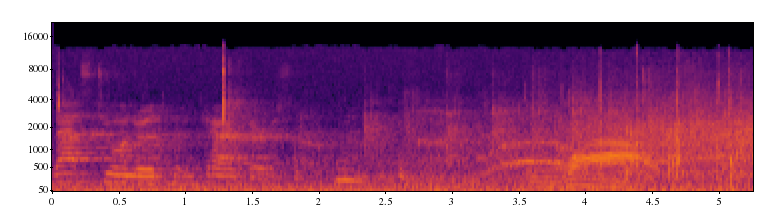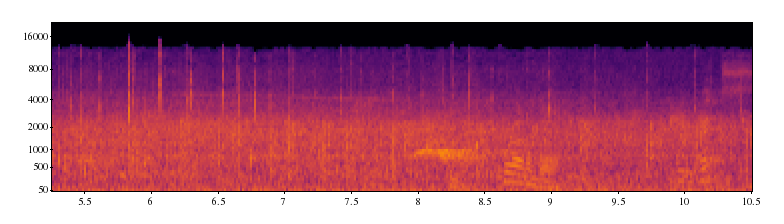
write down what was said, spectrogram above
That's 200 characters. Wow. Incredible. Okay, next.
